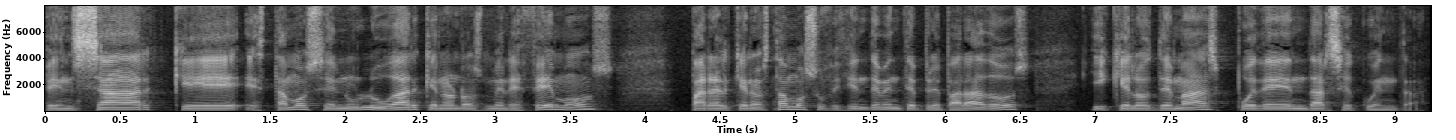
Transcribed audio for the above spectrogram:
pensar que estamos en un lugar que no nos merecemos, para el que no estamos suficientemente preparados y que los demás pueden darse cuenta.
